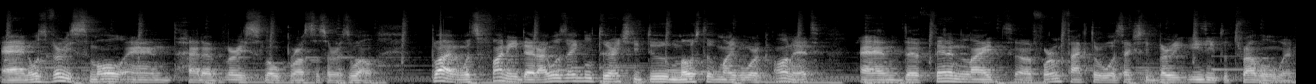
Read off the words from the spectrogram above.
and it was very small and had a very slow processor as well. But what's funny that I was able to actually do most of my work on it and the thin and light uh, form factor was actually very easy to travel with.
